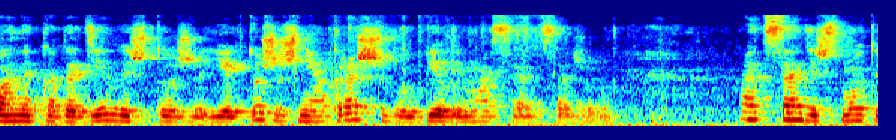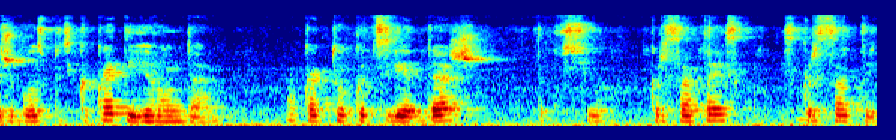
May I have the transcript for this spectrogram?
Тюльпаны, когда делаешь, тоже, я их тоже же не окрашиваю, белой массой отсаживаю. Отсадишь, смотришь, господи, какая-то ерунда. А как только цвет дашь, так все, красота из, из красоты.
